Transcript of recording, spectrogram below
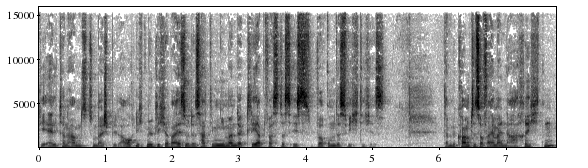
die Eltern haben es zum Beispiel auch nicht möglicherweise oder es hat ihm niemand erklärt, was das ist, warum das wichtig ist. Dann bekommt es auf einmal Nachrichten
